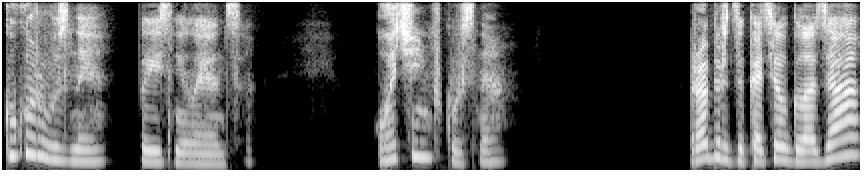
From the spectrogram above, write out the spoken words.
«Кукурузные», — пояснила Энса. «Очень вкусно». Роберт закатил глаза,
